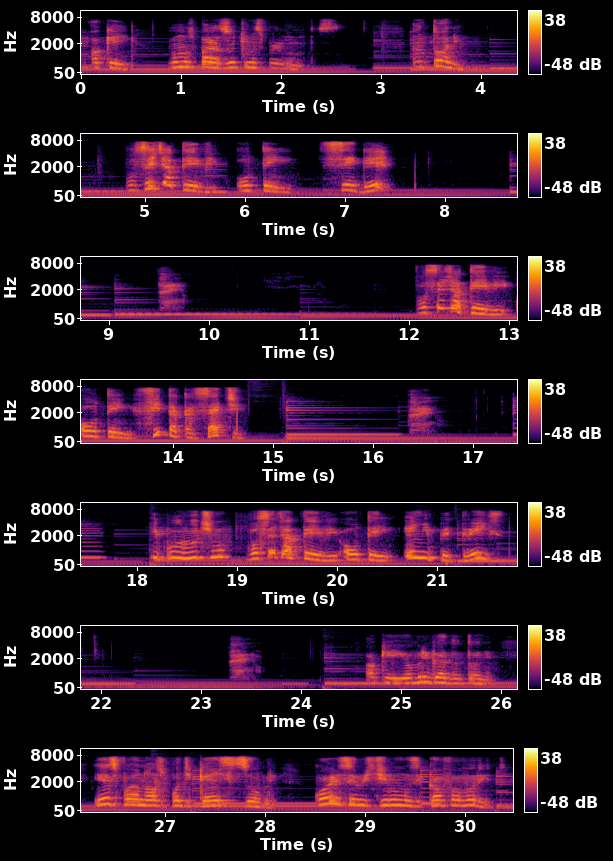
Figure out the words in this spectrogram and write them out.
Ok, vamos para as últimas perguntas. Antônio, você já teve ou tem CD? Tenho. Você já teve ou tem fita cassete? Tenho. E por último, você já teve ou tem MP3? Tenho. Ok, obrigado, Antônio. Esse foi o nosso podcast sobre qual é o seu estilo musical favorito.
